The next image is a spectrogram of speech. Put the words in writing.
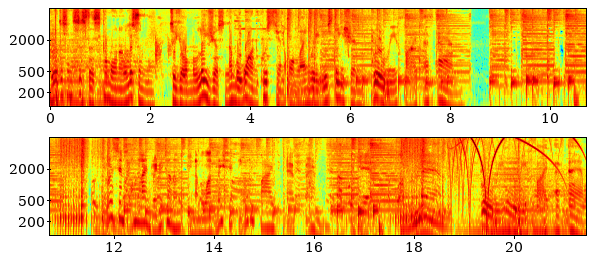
Brothers and sisters, come on and listen to your Malaysia's number one Christian online radio station, Glory 5 FM. Christians online radio channel number one Malaysia Glory 5 FM. Glory, Glory 5 FM.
